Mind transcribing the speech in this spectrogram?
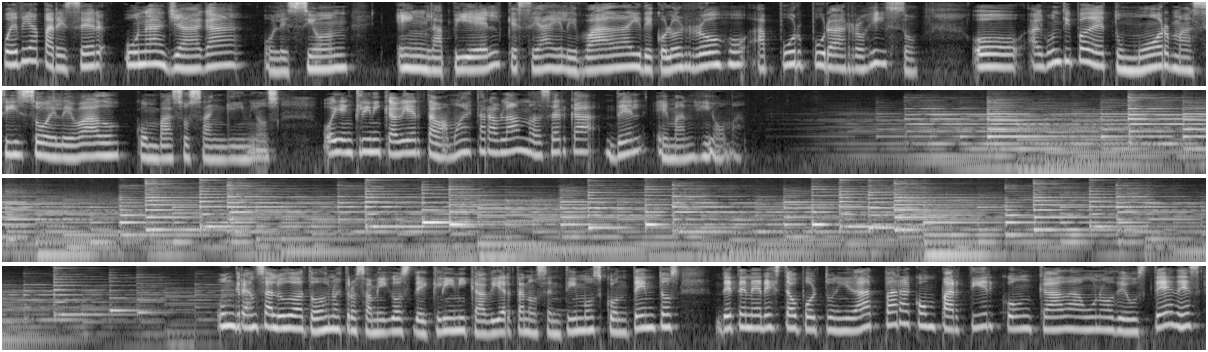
Puede aparecer una llaga o lesión en la piel que sea elevada y de color rojo a púrpura rojizo o algún tipo de tumor macizo elevado con vasos sanguíneos. Hoy en Clínica Abierta vamos a estar hablando acerca del hemangioma. Gran saludo a todos nuestros amigos de Clínica Abierta. Nos sentimos contentos de tener esta oportunidad para compartir con cada uno de ustedes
